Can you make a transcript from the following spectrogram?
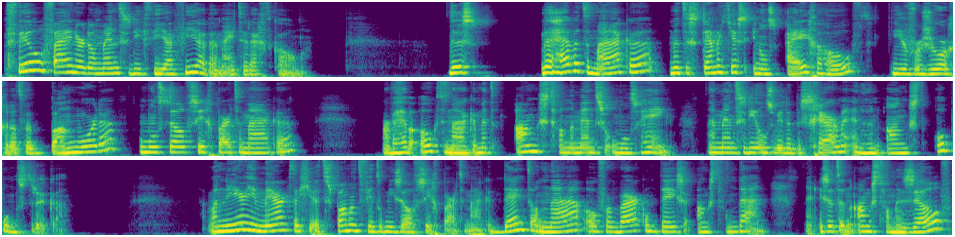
veel fijner dan mensen die via via bij mij terechtkomen. Dus we hebben te maken met de stemmetjes in ons eigen hoofd, die ervoor zorgen dat we bang worden om onszelf zichtbaar te maken. Maar we hebben ook te maken met angst van de mensen om ons heen. En mensen die ons willen beschermen en hun angst op ons drukken. Wanneer je merkt dat je het spannend vindt om jezelf zichtbaar te maken, denk dan na over waar komt deze angst vandaan. Is het een angst van mezelf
